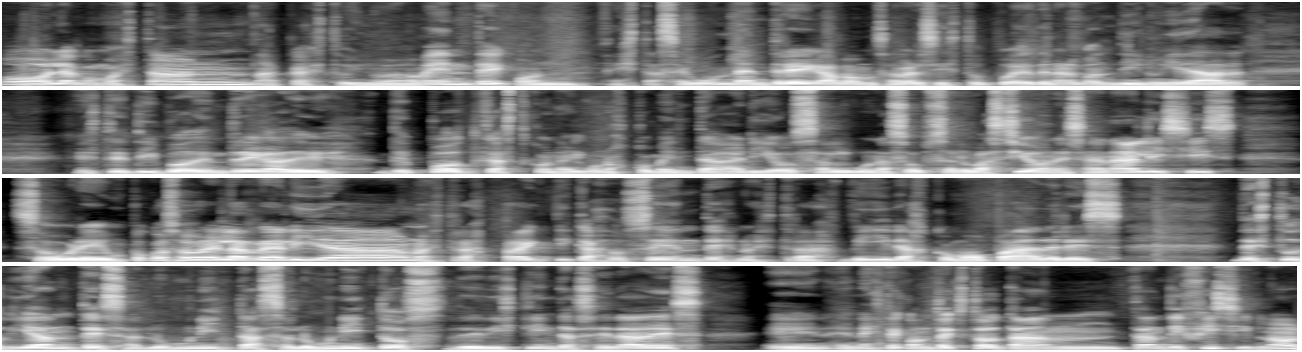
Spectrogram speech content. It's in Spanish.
Hola, ¿cómo están? Acá estoy nuevamente con esta segunda entrega. Vamos a ver si esto puede tener continuidad, este tipo de entrega de, podcast con algunos comentarios, algunas observaciones, análisis sobre un poco sobre la realidad, nuestras prácticas docentes, nuestras vidas como padres de estudiantes, alumnitas, alumnitos de distintas edades en, este contexto tan, tan difícil, ¿no?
